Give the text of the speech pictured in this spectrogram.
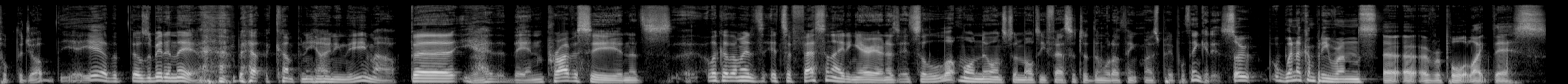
took the job. Yeah, yeah, there was a bit in there about the company owning the email. But yeah, then privacy, and it's uh, look, I mean, it's, it's a fascinating area, and it's, it's, a lot more nuanced and multifaceted than what I think most people think it is. So when a company runs a, a report like this,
